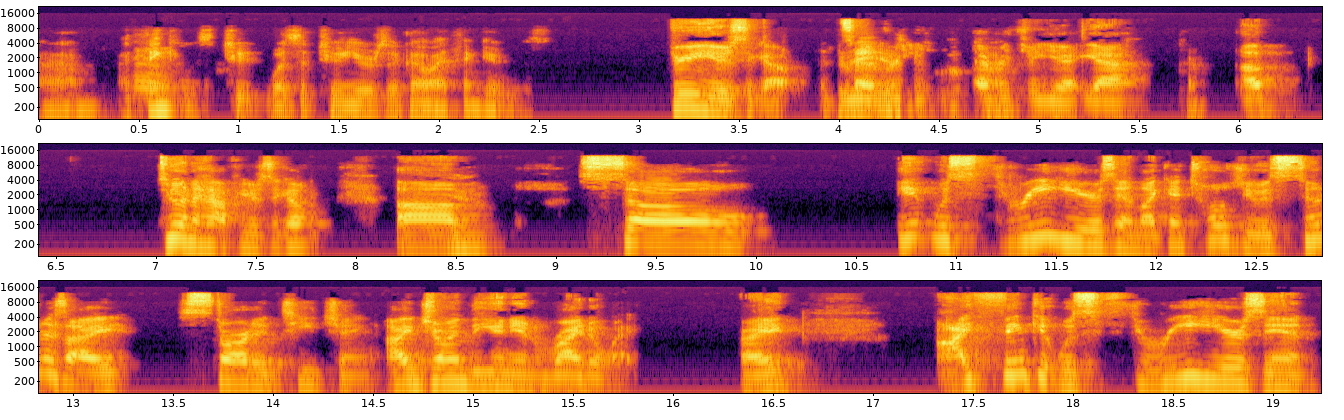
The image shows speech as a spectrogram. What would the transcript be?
Um, I think mm-hmm. it was two. Was it two years ago? I think it was three years ago. It's three every, years ago. every three years. Yeah, okay. uh, two and a half years ago. Um, yeah. So it was three years in. Like I told you, as soon as I started teaching, I joined the union right away. Right. I think it was three years in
